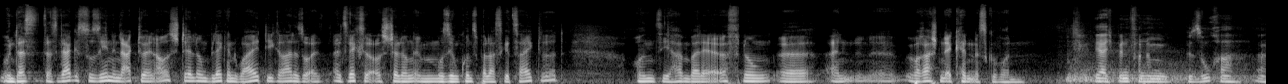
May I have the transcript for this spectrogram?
Und das, das Werk ist zu sehen in der aktuellen Ausstellung Black and White, die gerade so als, als Wechselausstellung im Museum Kunstpalast gezeigt wird. Und Sie haben bei der Eröffnung äh, eine äh, überraschende Erkenntnis gewonnen. Ja, ich bin von einem Besucher äh,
